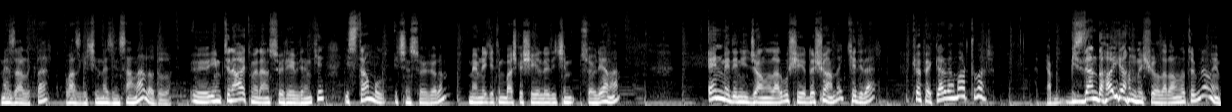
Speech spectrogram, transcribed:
Mezarlıklar vazgeçilmez insanlarla dolu. Ee, imtina etmeden söyleyebilirim ki İstanbul için söylüyorum. Memleketin başka şehirleri için söyleyemem. En medeni canlılar bu şehirde şu anda kediler, köpekler ve martılar. Ya bizden daha iyi anlaşıyorlar anlatabiliyor muyum?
